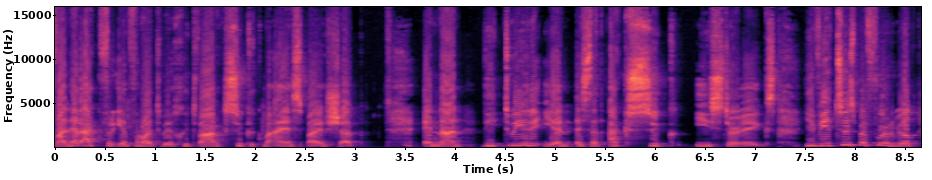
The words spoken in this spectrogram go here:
wanneer ek vir een van daai twee goed werk, soek ek my eie spaceship. En dan die tweede een is dat ek soek Easter eggs. Jy weet soos byvoorbeeld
